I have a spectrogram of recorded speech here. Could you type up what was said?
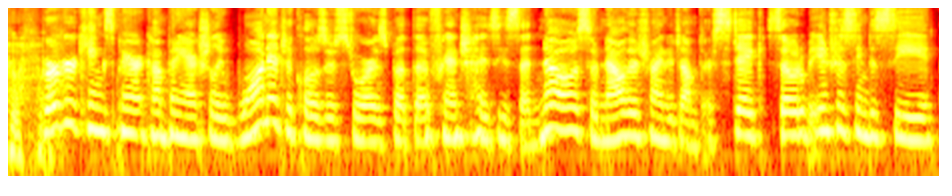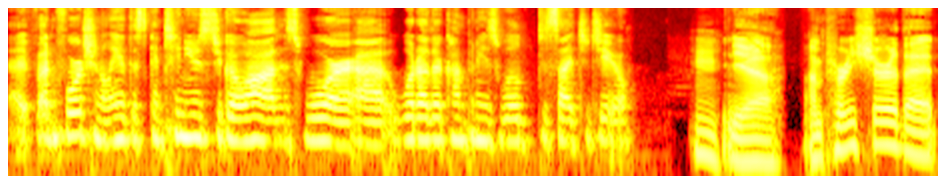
Burger King's parent company actually wanted to close their stores, but the franchisee said no. So now they're trying to dump their stake. So it'll be interesting to see, if, unfortunately, if this continues to go on, this war, uh, what other companies will decide to do. Yeah. I'm pretty sure that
